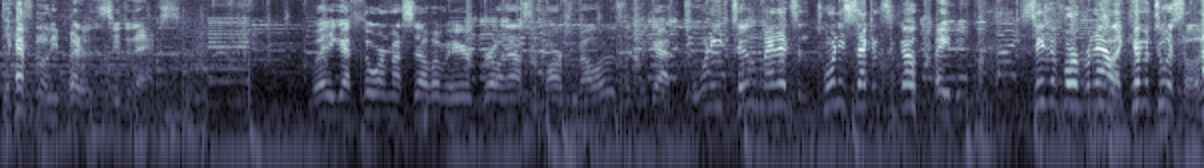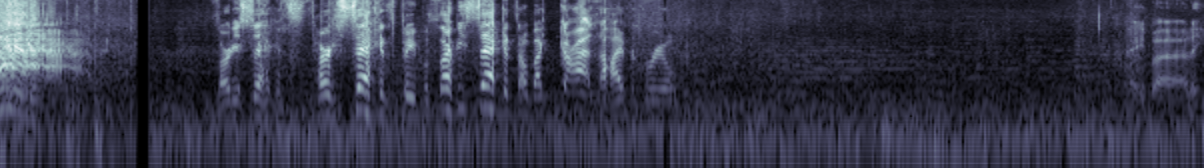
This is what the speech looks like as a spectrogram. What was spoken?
Definitely better than Season X. Well, you got Thor and myself over here grilling out some marshmallows, and we got 22 minutes and 20 seconds to go, baby. Season 4 finale coming to us live. 30 seconds, 30 seconds, people, 30 seconds. Oh my God, the hype is real. Hey, buddy.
